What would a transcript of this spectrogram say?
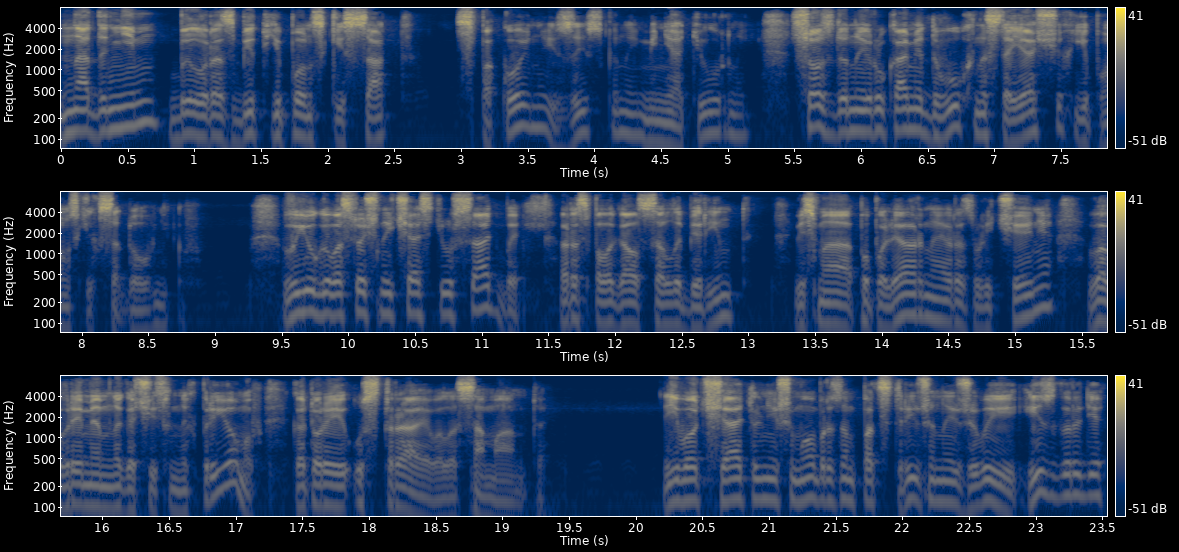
над ним был разбит японский сад, спокойный, изысканный, миниатюрный, созданный руками двух настоящих японских садовников. В юго-восточной части усадьбы располагался лабиринт, весьма популярное развлечение во время многочисленных приемов, которые устраивала Саманта. Его тщательнейшим образом подстриженные живые изгороди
